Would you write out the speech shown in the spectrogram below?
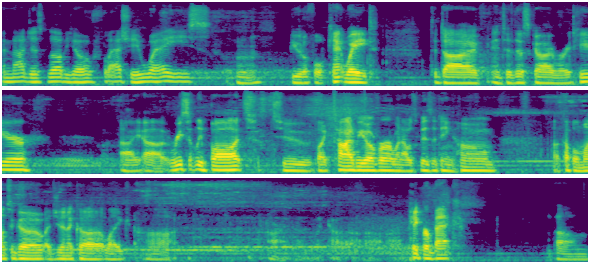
And I just love your flashy ways. Hmm, beautiful. Can't wait to dive into this guy right here. I uh, recently bought to like tide me over when I was visiting home a couple of months ago a Jennika like, uh, like uh, paperback um,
